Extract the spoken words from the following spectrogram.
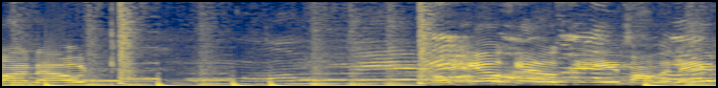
మన అవుట్ ఓకే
